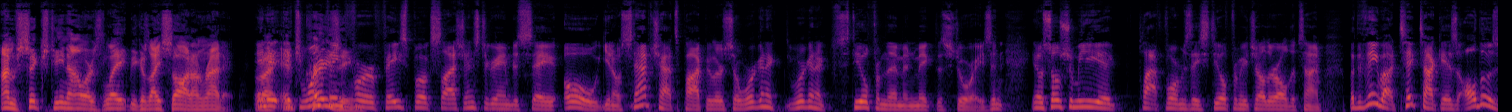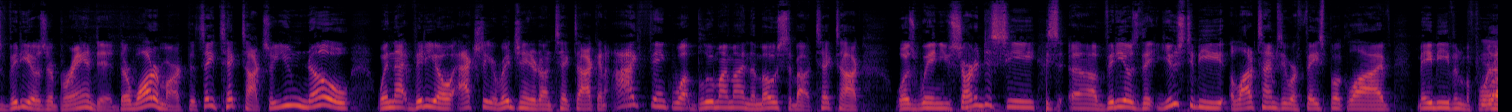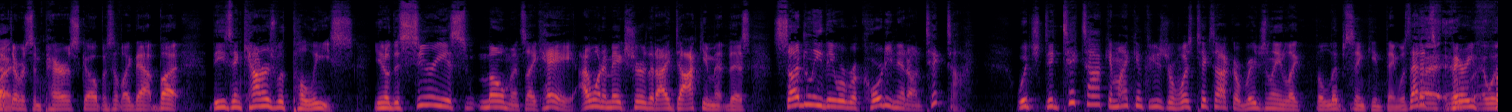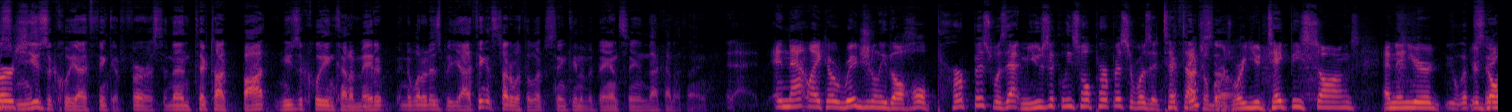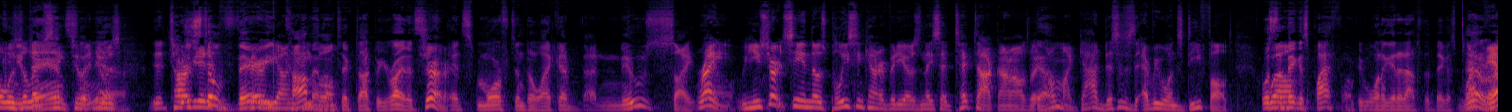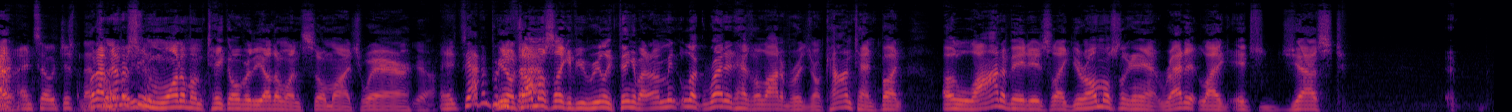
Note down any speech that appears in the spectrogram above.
I'm 16 hours late because I saw it on Reddit. And Right? it, it's, one crazy. thing for Facebook slash Instagram to say, "Oh, you know, Snapchat's popular, so we're gonna we're gonna steal from them and make the stories." And you know, social media platforms they steal from each other all the time. But the thing about TikTok is all those videos are branded; they're watermarked that say TikTok, so you know when that video actually originated on TikTok. And I think what blew my mind the most about TikTok was when you started to see these uh, videos that used to be a lot of times they were Facebook Live, maybe even before that there was some Periscope and stuff like that. But these encounters with police, you know, the serious moments, like, hey, I want to make sure that I document this. Suddenly they were recording it on TikTok. Which did TikTok? Am I confused, or was TikTok originally like the lip syncing thing? Was that its Uh, very it, it was first? Musical.ly, I think, at first, and then TikTok bought Musical.ly and kind of made it into what it is. But yeah, I think it started with the lip syncing and the dancing, that kind of thing. and that like originally the whole purpose was that Musical.ly's whole purpose, or was it TikTok's whole purpose, so. where you take these songs and then your your goal was to lip sync to it, and it was yeah. it But it's still at very, young common people. on TikTok. But you're right; it's Sure. it's morphed into like a, a news site, Right. now. When you start seeing those police encounter videos and they said TikTok on them, I was like, Yeah. oh my God, this is everyone's default. What's well, the biggest platform? People want to get it out to the biggest Yeah, platform. Yeah, right. and so it just. And But I've never it is. seen one of them take over the other one so much. Where Yeah. And it's happened pretty you know, it's almost like if you really think about it. I mean, look, Reddit has a lot of original content, but a lot of it is like you're almost looking at Reddit like it's just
